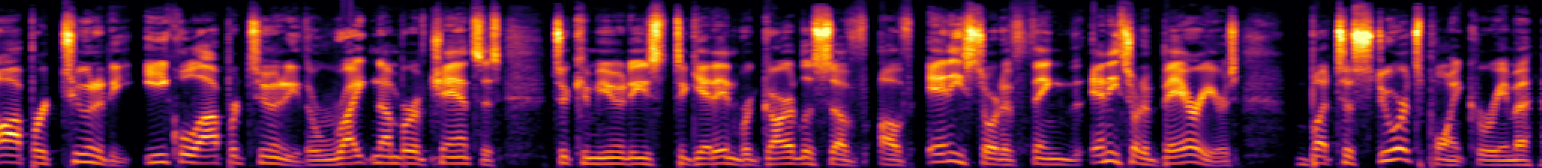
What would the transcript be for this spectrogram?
opportunity, equal opportunity, the right number of chances to communities to get in, regardless of, of any sort of thing, any sort of barriers. But to Stewart's point, Caryma,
